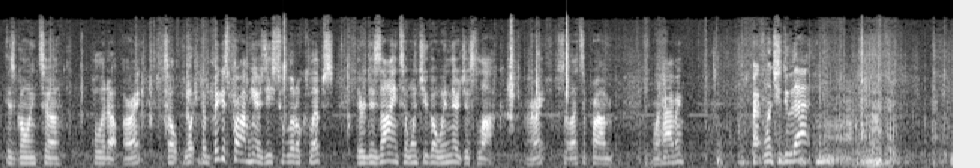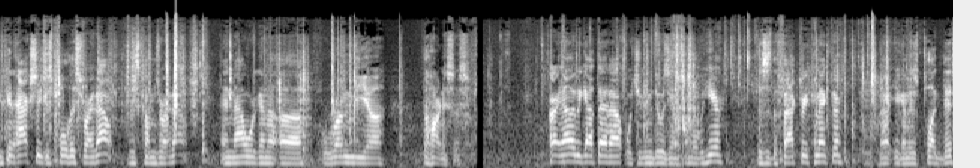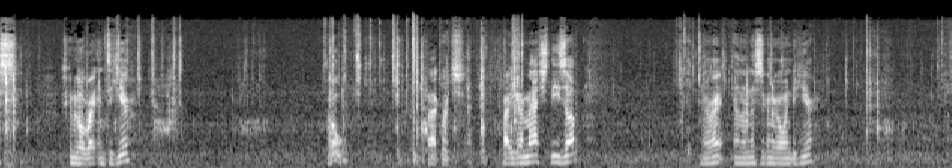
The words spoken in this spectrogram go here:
is going to pull it up. All right. So what the biggest problem here is these two little clips. They're designed to once you go in there, just lock. All right. So that's a problem we're having. Right. Once you do that, you can actually just pull this right out. This comes right out. And now we're to uh, run the, uh, the harnesses. All right, now that we got that out, what you're gonna do is you're gonna come over here. This is the factory connector. All right, you're gonna just plug this. It's gonna go right into here. Oh, backwards. All right, you're gonna match these up. All right, and then this is gonna go into here.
